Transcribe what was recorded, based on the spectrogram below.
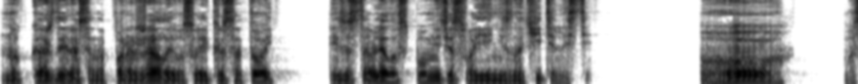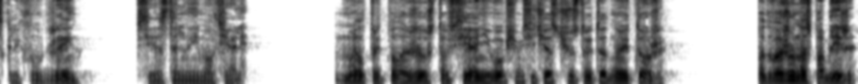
но каждый раз она поражала его своей красотой и заставляла вспомнить о своей незначительности. «Ого!» — воскликнул Джейн. Все остальные молчали. Мел предположил, что все они, в общем, сейчас чувствуют одно и то же. «Подвожу нас поближе»,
